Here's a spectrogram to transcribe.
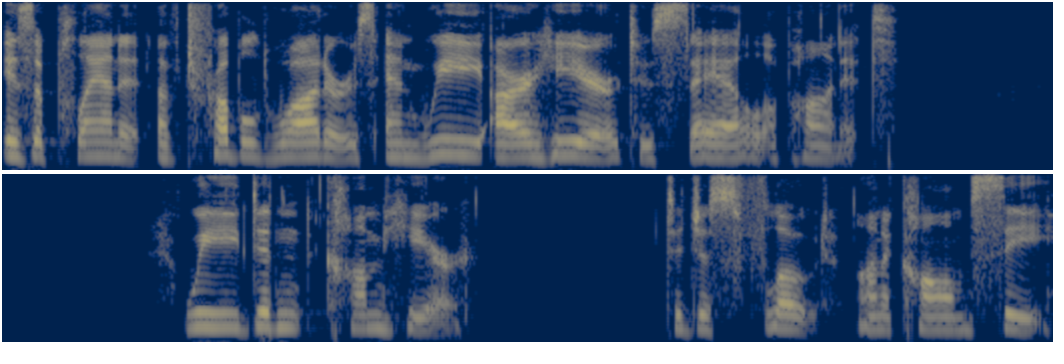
is a planet of troubled waters and we are here to sail upon it? We didn't come here to just float on a calm sea.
